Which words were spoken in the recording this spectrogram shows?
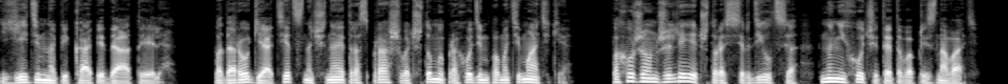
Едем на пикапе до отеля. По дороге отец начинает расспрашивать, что мы проходим по математике. Похоже, он жалеет, что рассердился, но не хочет этого признавать.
